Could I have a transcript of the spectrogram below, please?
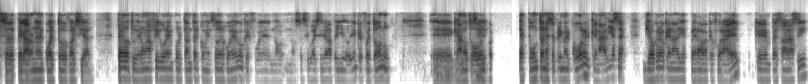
se despegaron en el cuarto parcial. Pero tuvieron una figura importante al comienzo del juego que fue, no, sé si voy a decir el apellido bien, que fue Tonu, eh, que anotó 10 puntos en ese primer quarter, que nadie se, yo creo que nadie esperaba que fuera él, que empezara así.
